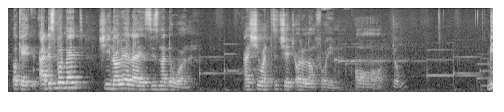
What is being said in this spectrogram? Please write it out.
okay, at this moment, she now realized he's not the one. And she wanted to change all along for him. Oh. จุ๋ม Be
